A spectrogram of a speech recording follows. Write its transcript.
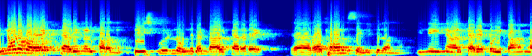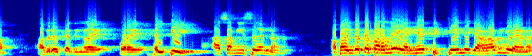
എന്നോട് കുറെ കാര്യങ്ങൾ പറഞ്ഞു. തേജ്പൂരിൽ ഒന്ന് രണ്ട് ആൾക്കാരുടെ റെഫറൻസ് എനിക്ക് തന്നു. ഇന്ന ഇന്ന ആൾക്കാരെ പോയി കാണണം. അവരൊക്കെ നിങ്ങളെ കുറെ ഹെൽപ്പ് ചെയ്യും. അസമീസ് തന്നെയാണ്. അപ്പൊ ഇതൊക്കെ പറഞ്ഞ് എന്നെ പിറ്റേന്ന് രാവിലെയാണ്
